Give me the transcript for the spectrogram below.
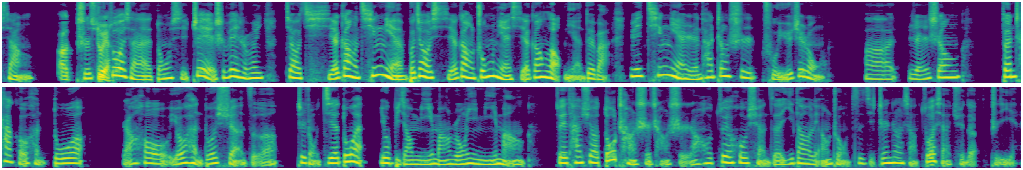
想啊持续做下来的东西。这也是为什么叫斜杠青年，不叫斜杠中年、斜杠老年，对吧？因为青年人他正是处于这种呃人生分岔口很多，然后有很多选择这种阶段，又比较迷茫，容易迷茫，所以他需要都尝试尝试，然后最后选择一到两种自己真正想做下去的职业。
